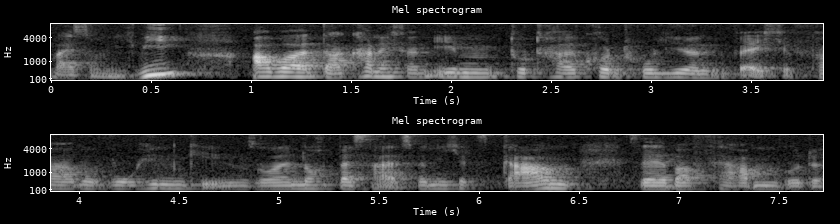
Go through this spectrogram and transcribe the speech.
weiß noch nicht wie, aber da kann ich dann eben total kontrollieren, welche Farbe wohin gehen soll. Noch besser, als wenn ich jetzt Garn selber färben würde.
